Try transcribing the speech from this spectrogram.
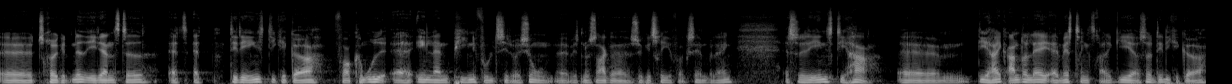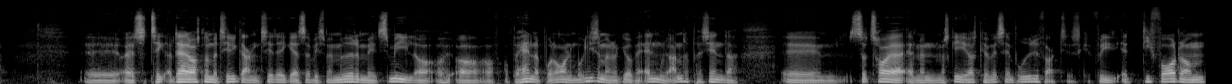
øh, trykket ned i et eller andet sted, at, at det er det eneste, de kan gøre for at komme ud af en eller anden pinefuld situation, øh, hvis man snakker psykiatri for eksempel. Ikke? Altså det er det eneste, de har. Øh, de har ikke andre lag af mestringsstrategier, og så er det det, de kan gøre. Øh, og, altså, tænk, og der er også noget med tilgangen til det. Ikke? Altså, hvis man møder det med et smil og, og, og, og behandler på en ordentlig måde, ligesom man har gjort med alle mulige andre patienter, øh, så tror jeg, at man måske også kan være med til at bryde det faktisk. Fordi at de fordomme,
